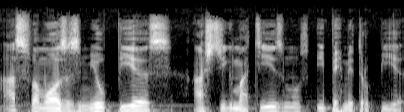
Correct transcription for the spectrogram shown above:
as famosas miopias, astigmatismos, hipermetropia,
